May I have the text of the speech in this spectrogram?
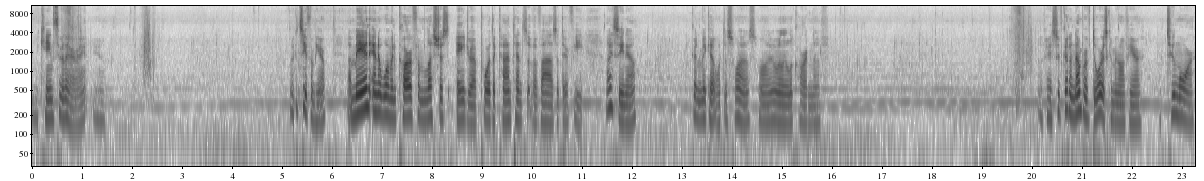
We came through there, right? Yeah. We can see it from here. A man and a woman carved from lustrous Adra pour the contents of a vase at their feet. I see now. Couldn't make out what this was. Well, I didn't really look hard enough. Okay, so we've got a number of doors coming off here. Two more.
